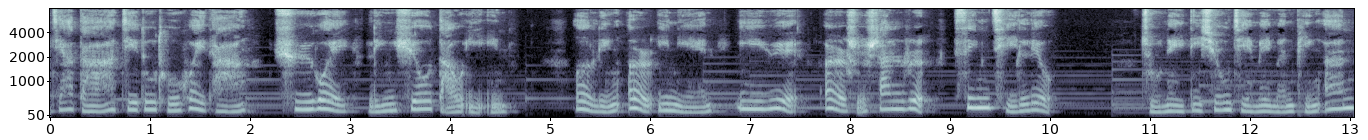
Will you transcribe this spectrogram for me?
加达基督徒会堂区会灵修导引，二零二一年一月二十三日星期六，主内弟兄姐妹们平安。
